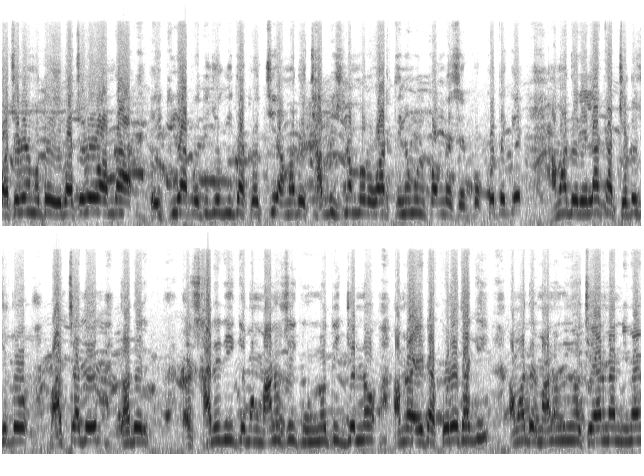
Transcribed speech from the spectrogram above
বছরের মতো এবছরেও আমরা এই ক্রীড়া প্রতিযোগিতা করছি। আমাদের ২৬ নম্বর ওয়ার্ড তৃণমূল কংগ্রেসের পক্ষ থেকে। আমাদের এলাকার ছোট ছোট বাচ্চাদের, তাদের শারীরিক এবং মানসিক উন্নতির জন্য আমরা এটা করে থাকি। আমাদের মাননীয় চেয়ারম্যান নিমাই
